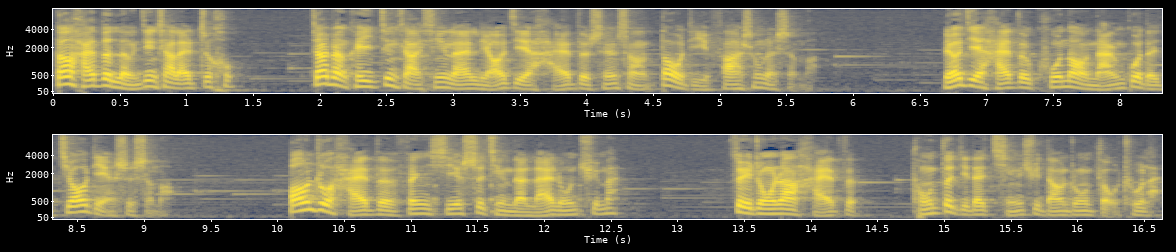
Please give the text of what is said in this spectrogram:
当孩子冷静下来之后，家长可以静下心来了解孩子身上到底发生了什么，了解孩子哭闹难过的焦点是什么，帮助孩子分析事情的来龙去脉，最终让孩子。从自己的情绪当中走出来。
